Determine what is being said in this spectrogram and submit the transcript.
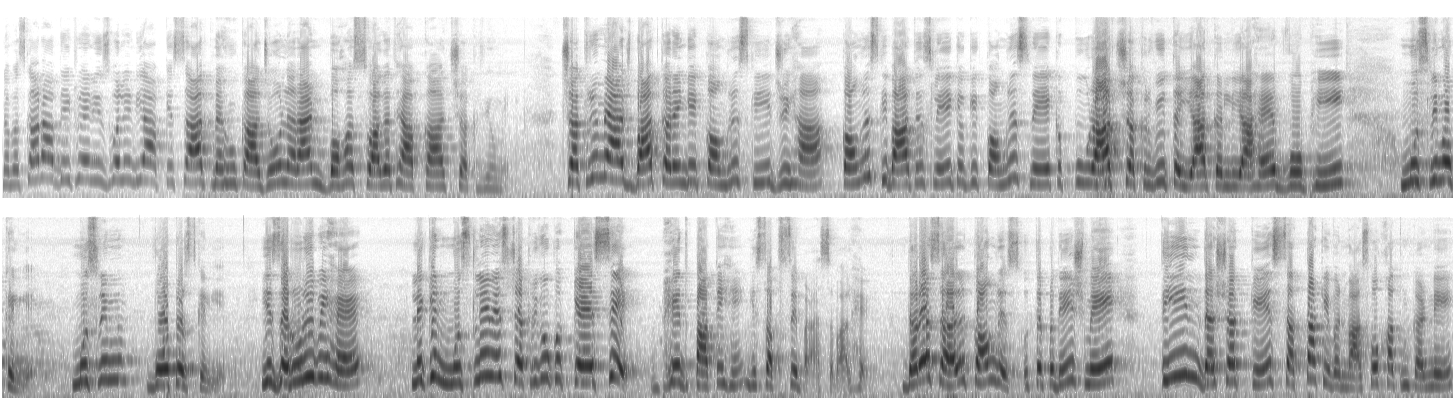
नमस्कार, आप देख रहे हैं न्यूज़ वन इंडिया आपके साथ मैं हूँ काजोल नारायण। बहुत स्वागत है आपका चक्रव्यूह में। चक्रव्यूह में आज बात करेंगे कांग्रेस की। जी हाँ, कांग्रेस की बात इसलिए क्योंकि कांग्रेस ने एक पूरा चक्रव्यूह तैयार कर लिया है, वो भी मुस्लिमों के लिए, मुस्लिम वोटर्स के लिए। ये ज़रूरी भी है, लेकिन मुस्लिम इस चक्रव्यू को कैसे भेद पाते हैं, ये सबसे बड़ा सवाल है। दरअसल कांग्रेस उत्तर प्रदेश में तीन दशक के सत्ता के वनवास को खत्म करने,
